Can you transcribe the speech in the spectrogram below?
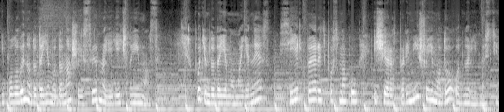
і половину додаємо до нашої сирно-яєчної маси. Потім додаємо майонез, сіль, перець по смаку і ще раз перемішуємо до однорідності.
